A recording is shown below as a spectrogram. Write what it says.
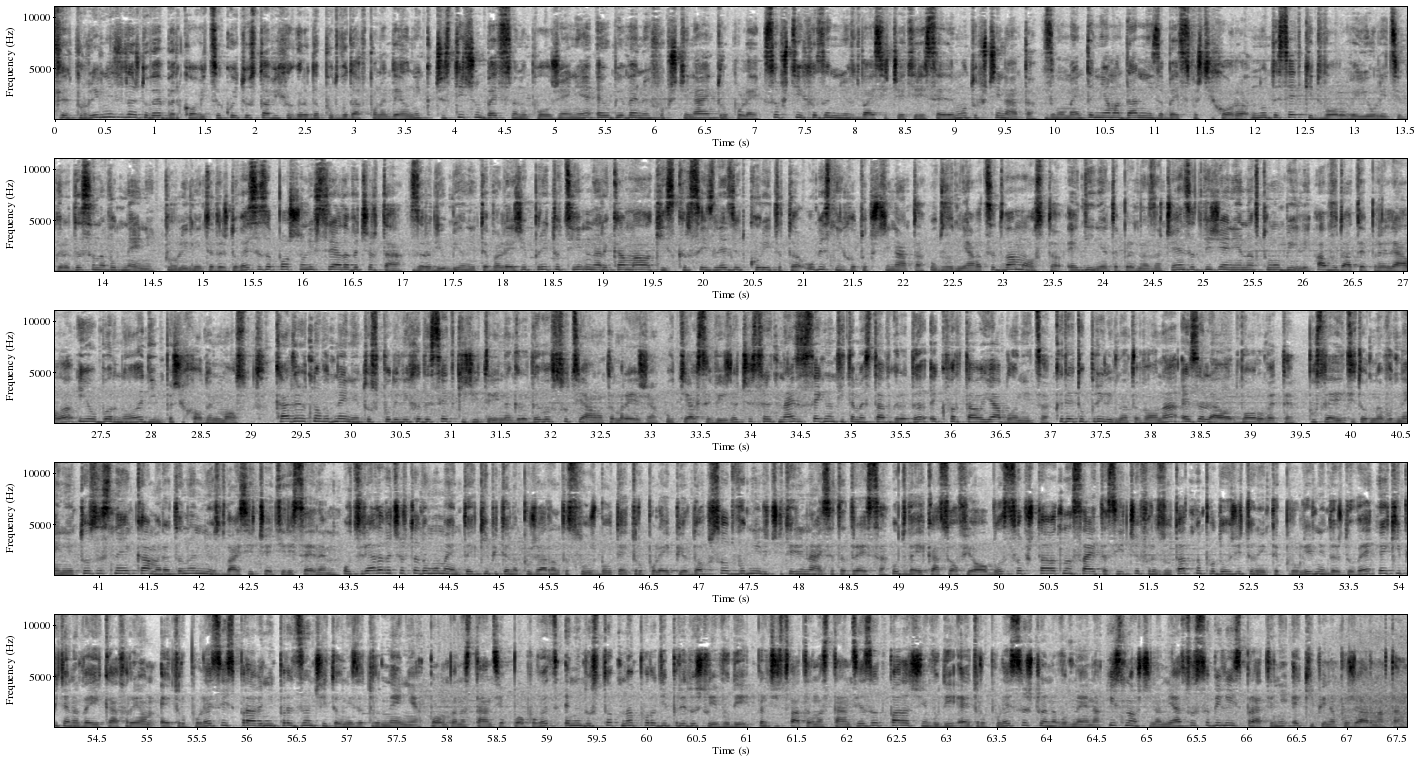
След проливните дъждове Берковица, които оставиха града под вода в понеделник, частично бедствено положение е обявено и в община Етрополе. Съобщиха за Ньюс 24-7 от общината. За момента няма данни за бедстващи хора, но десетки дворове и улици в града са наводнени. Проливните дъждове са започнали в сряда вечерта. Заради обилните валежи, притоци на река Малък Искър са излезли от коритата, обясниха от общината. Отводняват се два моста. Единият е предназначен за движение на автомобили, а водата е преляла и е обърнала един пешеходен мост. Кадри от наводнението наводнението споделиха десетки жители на града в социалната мрежа. От тях се вижда, че сред най-засегнатите места в града е квартал Ябланица, където приливната вълна е заляла дворовете. Последиците от наводнението засне и камерата на Ньюс 24-7. От сряда вечерта до момента екипите на пожарната служба от Етрополе и Пирдоп са отводнили 14 адреса. От ВИК София област съобщават на сайта си, че в резултат на продължителните проливни дъждове екипите на ВИК в район Етрополе са изправени пред значителни затруднения. Помпена станция Поповец е недостъпна достъпна поради придошли води. Пречиствателна станция за отпадъчни води Етрополе също е наводнена и с нощи на място са били изпратени екипи на пожарната.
